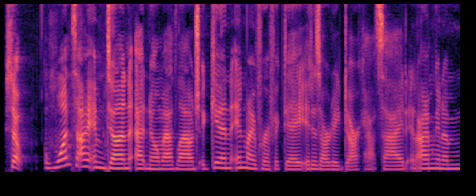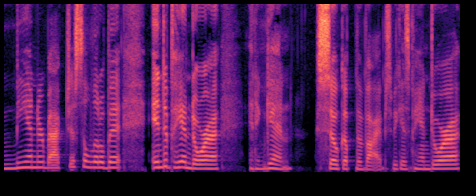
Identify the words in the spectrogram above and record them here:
So once I am done at Nomad Lounge, again in my perfect day, it is already dark outside, and I'm gonna meander back just a little bit into Pandora, and again soak up the vibes because Pandora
